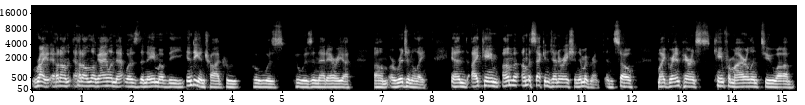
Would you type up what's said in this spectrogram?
Right out on out on Long Island. That was the name of the Indian tribe who who was who was in that area um, originally. And I came. I'm a, I'm a second generation immigrant, and so my grandparents came from Ireland to um,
